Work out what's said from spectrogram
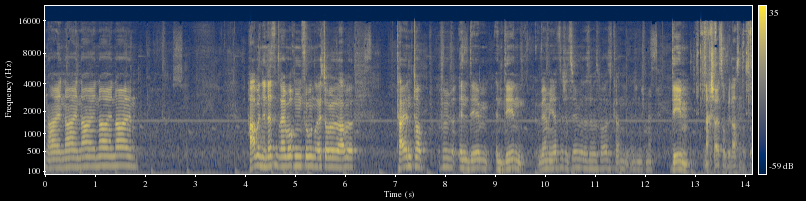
Nein, nein, nein, nein, nein. Habe in den letzten drei Wochen 35 Euro, habe keinen Top 5 in dem, in den, wer mir jetzt nicht erzählen will, dass er was war, ich kann ich nicht mehr. Dem. Ach scheiße, wir lassen es so.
